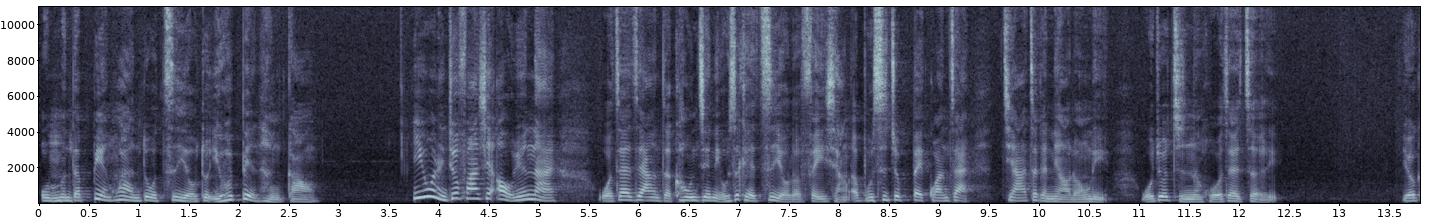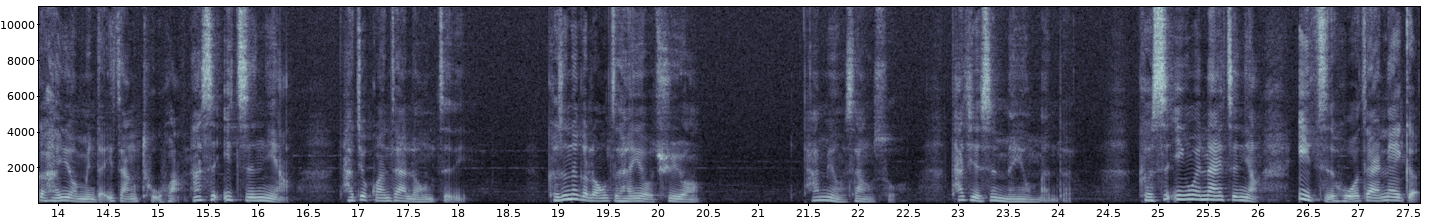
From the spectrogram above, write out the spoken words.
我们的变换度、自由度也会变很高，因为你就发现哦，原来我在这样的空间里，我是可以自由的飞翔，而不是就被关在家这个鸟笼里，我就只能活在这里。有个很有名的一张图画，它是一只鸟，它就关在笼子里，可是那个笼子很有趣哦，它没有上锁。它其实是没有门的，可是因为那一只鸟一直活在那个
